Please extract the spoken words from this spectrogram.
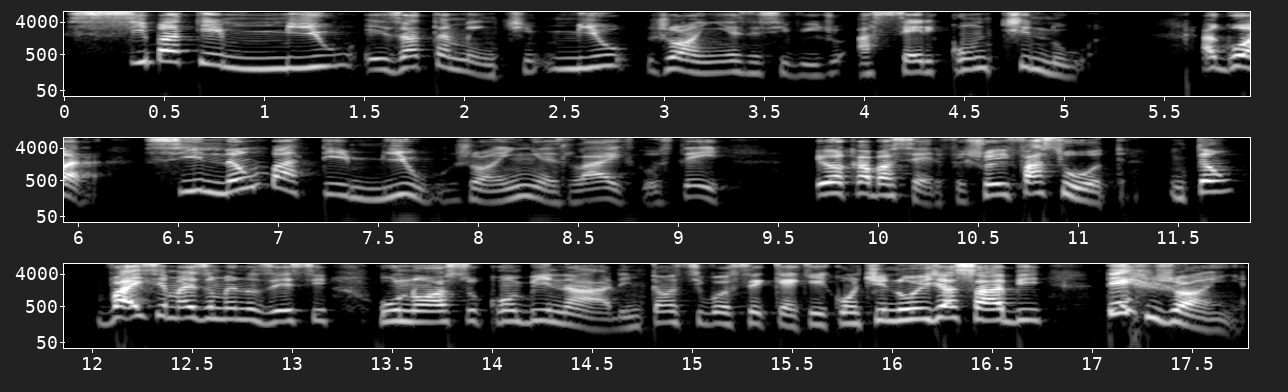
Se bater mil, exatamente mil joinhas nesse vídeo, a série continua. Agora, se não bater mil joinhas, likes, gostei, eu acabo a série, fechou? E faço outra. Então, vai ser mais ou menos esse o nosso combinado. Então, se você quer que continue, já sabe, deixa o joinha.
